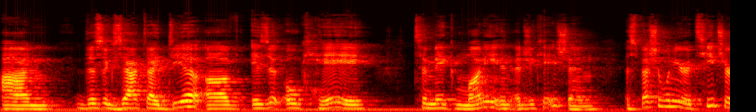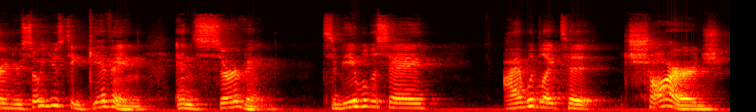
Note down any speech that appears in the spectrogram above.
on this exact idea of is it okay to make money in education, especially when you're a teacher and you're so used to giving and serving, to be able to say, I would like to charge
